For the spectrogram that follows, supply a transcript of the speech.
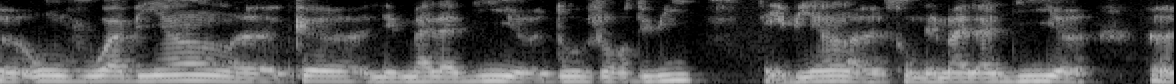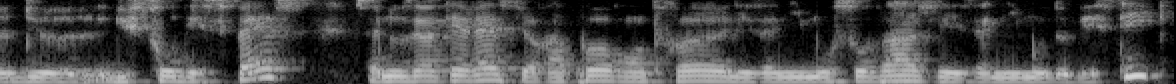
euh, on voit bien euh, que les maladies euh, d'aujourd'hui eh bien, sont des maladies du saut d'espèces. Ça nous intéresse le rapport entre les animaux sauvages et les animaux domestiques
